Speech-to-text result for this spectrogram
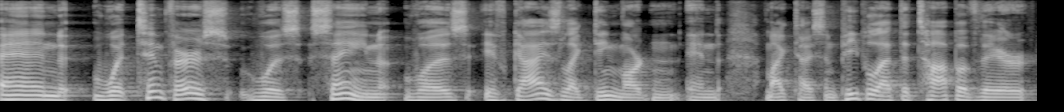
And what Tim Ferriss was saying was if guys like Dean Martin and Mike Tyson, people at the top of their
